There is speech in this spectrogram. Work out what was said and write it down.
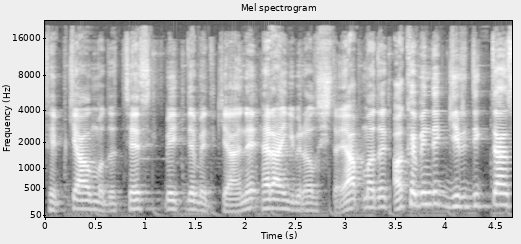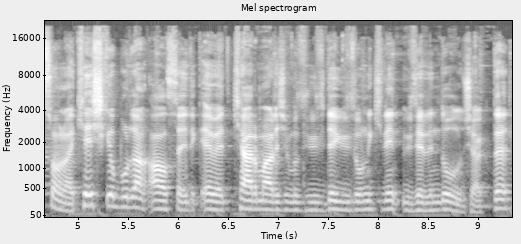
tepki almadı. Test beklemedik yani. Herhangi bir alışta yapmadık. Akabinde girdikten sonra keşke buradan alsaydık. Evet kar marjımız %112'nin üzerinde olacaktı.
